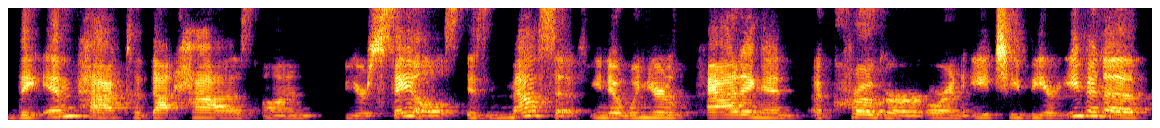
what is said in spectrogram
the impact that that has on your sales is massive. You know, when you're adding an, a Kroger or an HEB or even a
